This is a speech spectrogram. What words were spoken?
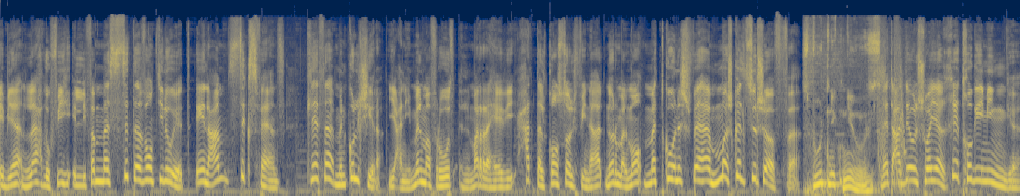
eh bien نلاحظوا فيه اللي فما 6 ventilateurs اي نعم 6 fans ثلاثة من كل شيرة. يعني من المفروض المرة هذه حتى ال console finale normalement ما تكونش فيها مشكلة surchauffe Sputnik News. نتعداو شوية retro gaming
